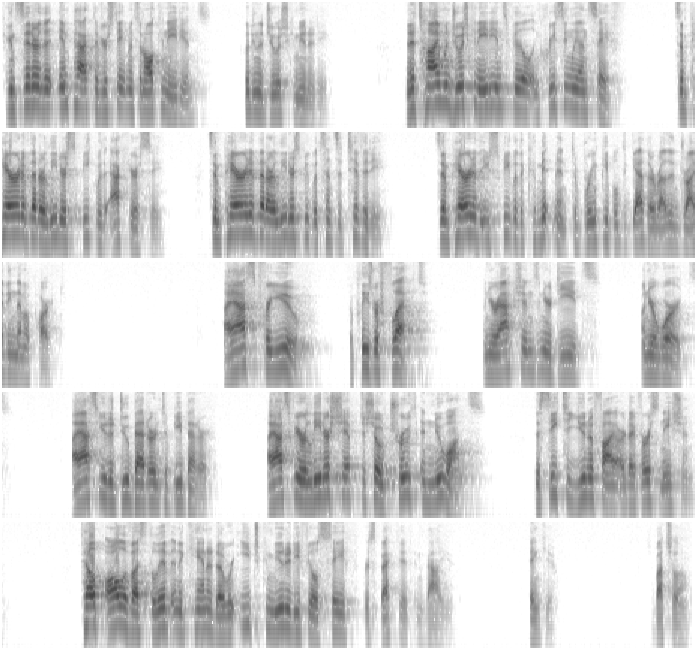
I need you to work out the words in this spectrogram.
to consider the impact of your statements on all Canadians, including the Jewish community. In a time when Jewish Canadians feel increasingly unsafe, it's imperative that our leaders speak with accuracy. It's imperative that our leaders speak with sensitivity. It's imperative that you speak with a commitment to bring people together rather than driving them apart. I ask for you to please reflect on your actions and your deeds, on your words. I ask you to do better and to be better. I ask for your leadership to show truth and nuance, to seek to unify our diverse nation, to help all of us to live in a Canada where each community feels safe, respected, and valued. Thank you. Shabbat Shalom.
